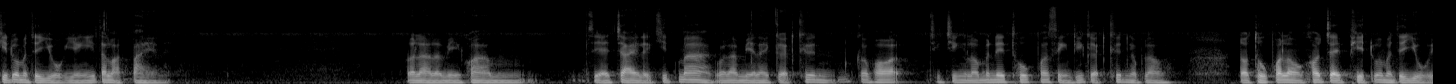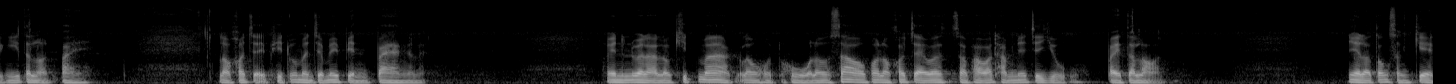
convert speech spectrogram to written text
คิดว่ามันจะอยู่อย่างนี้ตลอดไปเนี่ยเวลาเรามีความเสียใจหรือคิดมาก เวลามีอะไรเกิดขึ้น ก็เพราะจริง ๆ เราไม่ได้ทุกข์เพราะสิ่งที่เกิดขึ้นกับเรา เราทุกข์เพราะเราเข้าใจผิดว่ามันจะอยู่อย่างนี้ตลอดไป เราเข้าใจผิดว่ามันจะไม่เปลี่ยนแปลงอะไรเพราะฉะนั้นเวลาเราคิดมาก เราหดหู่เราเศร้า เพราะเราเข้าใจว่าสภาวธรรมนี้จะอยู่ไปตลอด เนี่ยเราต้องสังเกต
